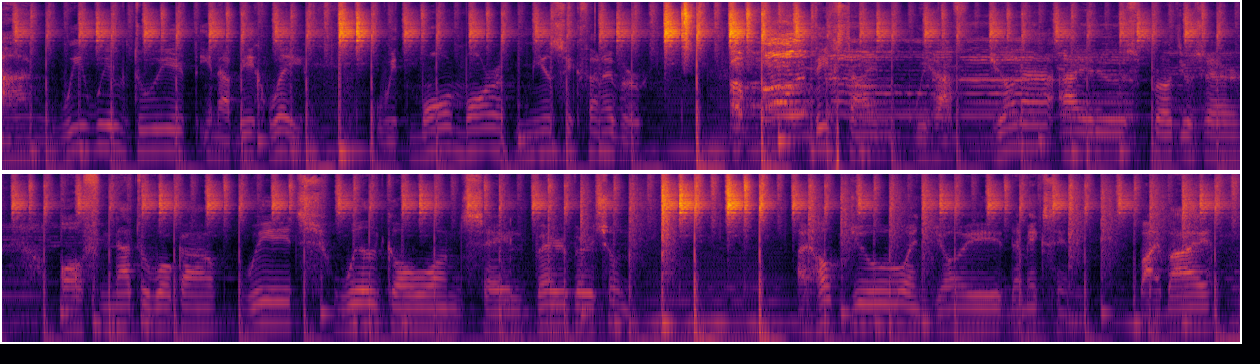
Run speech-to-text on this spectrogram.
and we will do it in a big way with more more music than ever. This time we have Jonah Iris, producer of Natuboca, which will go on sale very very soon. I hope you enjoy the mixing. Bye bye.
